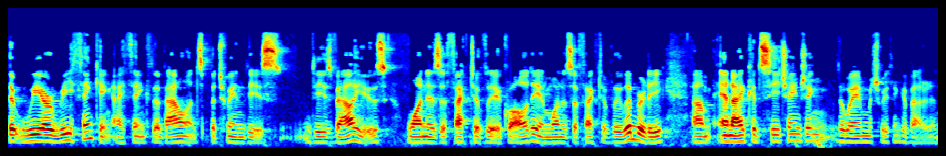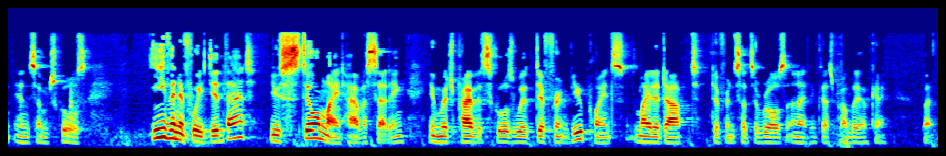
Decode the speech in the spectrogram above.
that we are rethinking, I think, the balance between these, these values. One is effectively equality, and one is effectively liberty. Um, and I could see changing the way in which we think about it in, in some schools even if we did that, you still might have a setting in which private schools with different viewpoints might adopt different sets of rules, and I think that's probably OK. But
